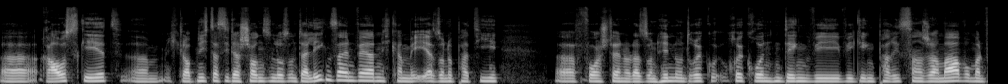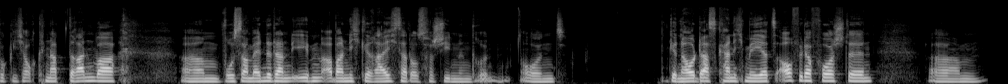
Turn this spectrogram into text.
äh, rausgeht. Ähm, ich glaube nicht, dass sie da chancenlos unterlegen sein werden. Ich kann mir eher so eine Partie äh, vorstellen oder so ein Hin- und Rück Rückrundending wie, wie gegen Paris Saint-Germain, wo man wirklich auch knapp dran war, ähm, wo es am Ende dann eben aber nicht gereicht hat aus verschiedenen Gründen. Und genau das kann ich mir jetzt auch wieder vorstellen. Ähm,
